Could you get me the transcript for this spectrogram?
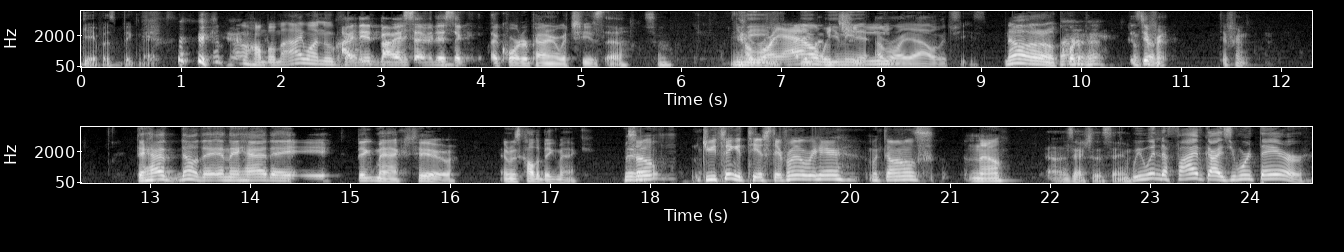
gave us Big Macs. I'm humble. man. I want no I credit. did buy seven disc a, a quarter pounder with cheese though. So You A Royale you, with you mean a cheese. Royale with cheese? no, no, no, quarter no, no. pounder. It's different. Different. They had no, they and they had a Big Mac too, and it was called a Big Mac. So, do you think it tastes different over here, McDonald's? No. No, it's actually the same. We went to Five Guys. You weren't there.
